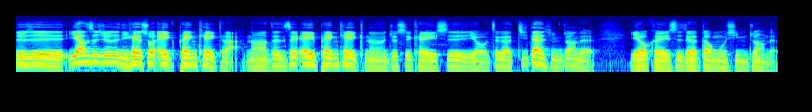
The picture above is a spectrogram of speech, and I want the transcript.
就是一样是，就是你可以说 egg pancake 啦，那等这个 egg pancake 呢，就是可以是有这个鸡蛋形状的，也有可以是这个动物形状的。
